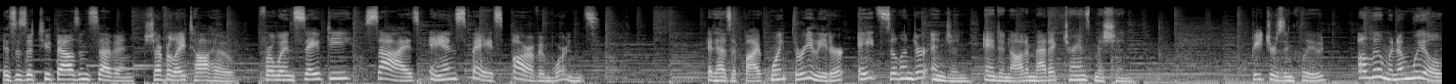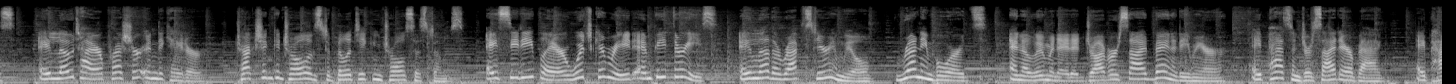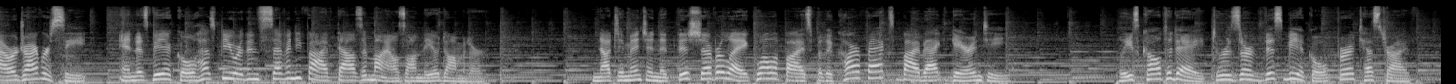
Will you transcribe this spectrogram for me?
This is a 2007 Chevrolet Tahoe for when safety, size, and space are of importance. It has a 5.3-liter eight-cylinder engine and an automatic transmission. Features include aluminum wheels, a low tire pressure indicator, traction control and stability control systems, a CD player which can read MP3s, a leather-wrapped steering wheel, running boards, an illuminated driver's side vanity mirror, a passenger side airbag, a power driver's seat, and this vehicle has fewer than 75,000 miles on the odometer. Not to mention that this Chevrolet qualifies for the Carfax buyback guarantee. Please call today to reserve this vehicle for a test drive.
